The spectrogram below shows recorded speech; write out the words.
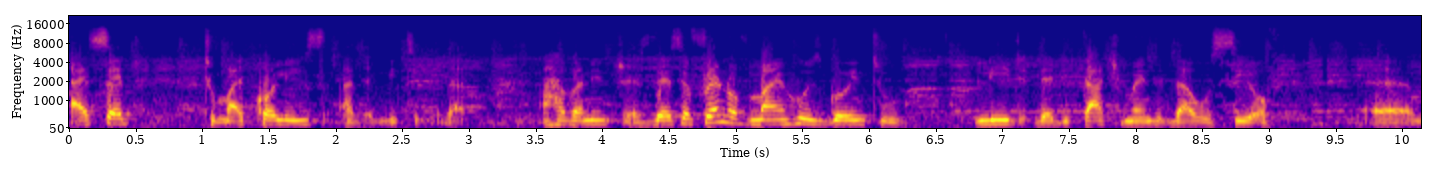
I said to my colleagues at the meeting that I have an interest. There's a friend of mine who is going to lead the detachment that will see of um,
